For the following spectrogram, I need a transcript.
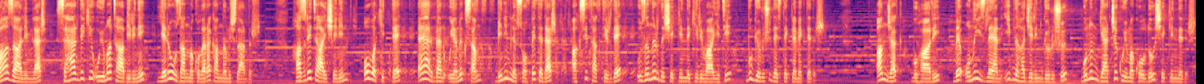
Bazı alimler seherdeki uyuma tabirini yere uzanmak olarak anlamışlardır. Hazreti Ayşe'nin o vakitte eğer ben uyanıksam benimle sohbet eder, aksi takdirde uzanırdı şeklindeki rivayeti bu görüşü desteklemektedir. Ancak Buhari ve onu izleyen İbn Hacer'in görüşü bunun gerçek uyumak olduğu şeklindedir.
